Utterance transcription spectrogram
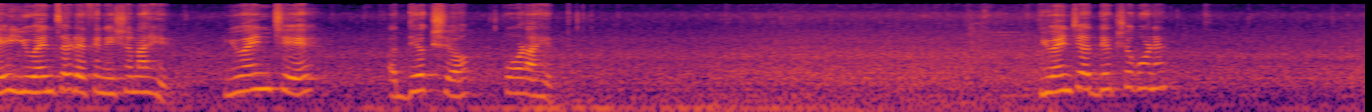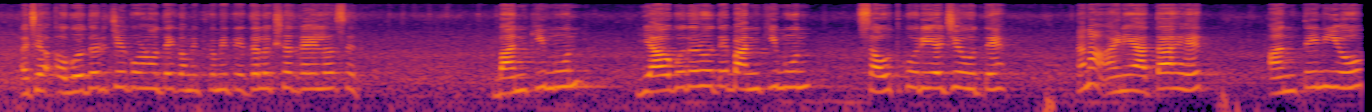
हे यू एनचं डेफिनेशन आहे. यू एनचे अध्यक्ष कोण आहेत? यू एनचे अध्यक्ष कोण आहेत? अच्छा अगोदरचे कोण होते कमीत कमी ते तर लक्षात राहिलं असेल. बानकी मून या अगोदर होते बानकी मून. साऊथ कोरियाचे होते. है ना? आणि आता आहेत आंतेनियो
